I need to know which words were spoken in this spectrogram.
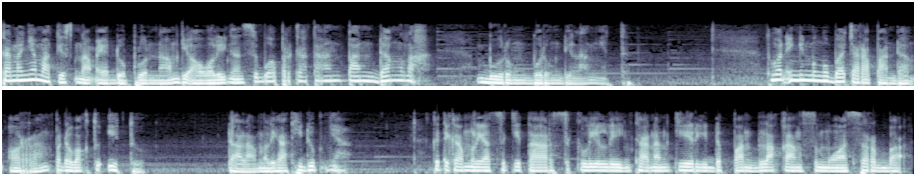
Karenanya Matius 6 ayat 26 diawali dengan sebuah perkataan pandanglah burung-burung di langit. Tuhan ingin mengubah cara pandang orang pada waktu itu dalam melihat hidupnya. Ketika melihat sekitar, sekeliling, kanan, kiri, depan, belakang, semua serba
